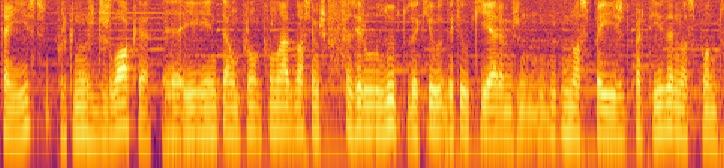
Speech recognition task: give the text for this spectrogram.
tem isso, porque nos desloca eh, e então, por um, por um, lado, nós temos que fazer o luto daquilo, daquilo que éramos no nosso país de partida, no nosso ponto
